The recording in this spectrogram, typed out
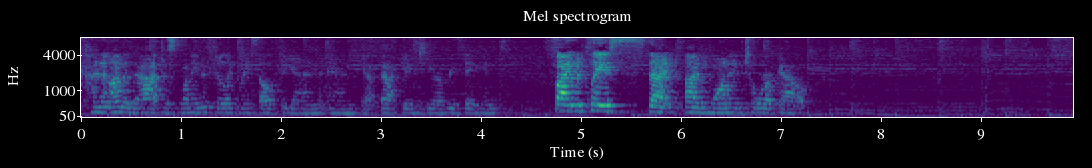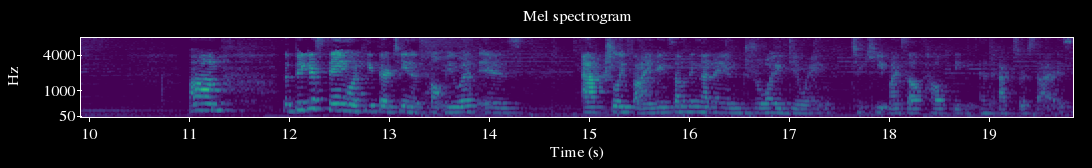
kind of out of that, just wanting to feel like myself again and get back into everything and find a place that I wanted to work out. Um, the biggest thing Lucky 13 has helped me with is actually finding something that I enjoy doing to keep myself healthy and exercise.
